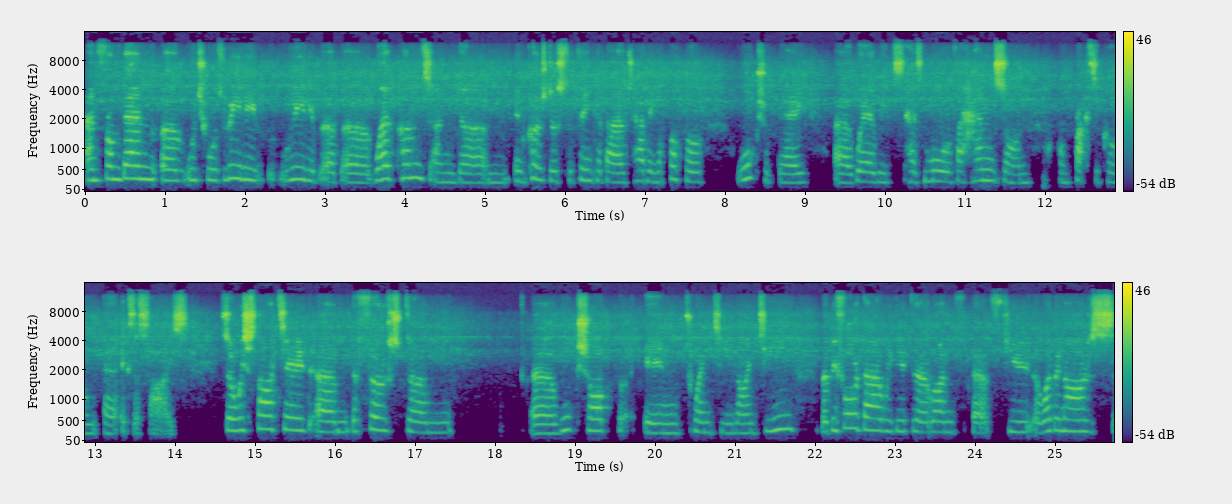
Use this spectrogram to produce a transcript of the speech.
and from then, uh, which was really, really uh, uh, welcomed and um, encouraged us to think about having a proper workshop day uh, where it has more of a hands-on and practical uh, exercise. So we started um, the first um, uh, workshop in 2019, but before that we did run a few webinars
